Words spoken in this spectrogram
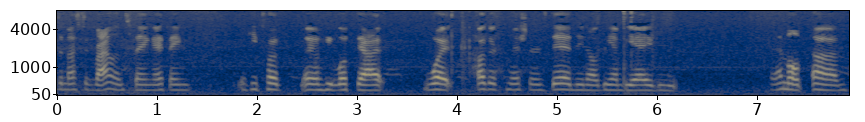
domestic violence thing. I think he took you know, he looked at what other commissioners did. You know, the NBA, the ML, um,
